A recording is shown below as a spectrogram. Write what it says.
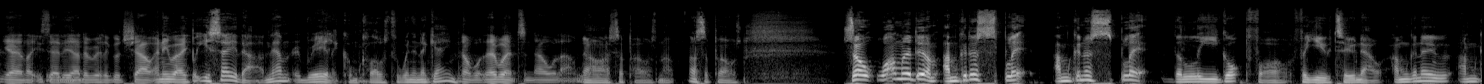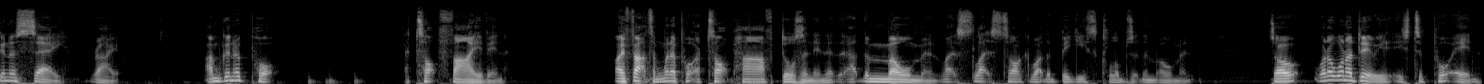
yeah, like you said, he had a really good shout anyway. but you say that, and they haven't really come close to winning a game. No, but they weren't to know that. No, I suppose not. I suppose. So what I'm going to do, I'm, I'm going to split. I'm going to split the league up for for you two now. I'm going to I'm going to say right. I'm going to put a top five in. In fact, I'm going to put a top half dozen in at, at the moment. Let's let's talk about the biggest clubs at the moment. So what I want to do is, to put in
